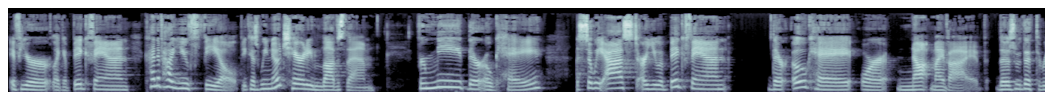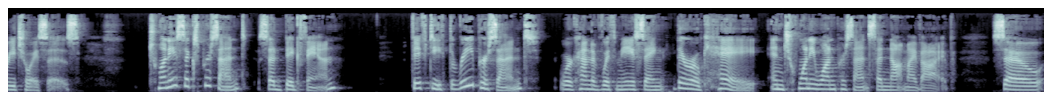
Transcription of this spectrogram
if you're like a big fan, kind of how you feel, because we know Charity loves them. For me, they're okay. So we asked, Are you a big fan? They're okay or not my vibe. Those were the three choices. 26% said big fan. 53% were kind of with me saying they're okay. And 21% said not my vibe. So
